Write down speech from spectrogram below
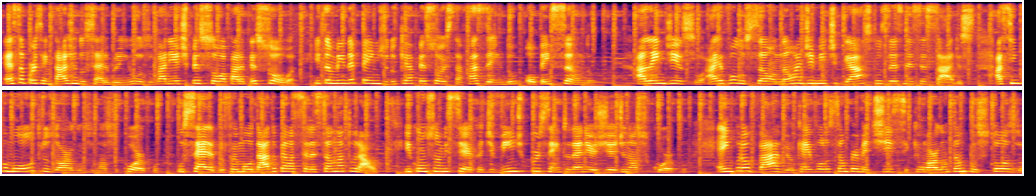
Essa porcentagem do cérebro em uso varia de pessoa para pessoa e também depende do que a pessoa está fazendo ou pensando. Além disso, a evolução não admite gastos desnecessários. Assim como outros órgãos do nosso corpo, o cérebro foi moldado pela seleção natural e consome cerca de 20% da energia de nosso corpo. É improvável que a evolução permitisse que um órgão tão custoso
